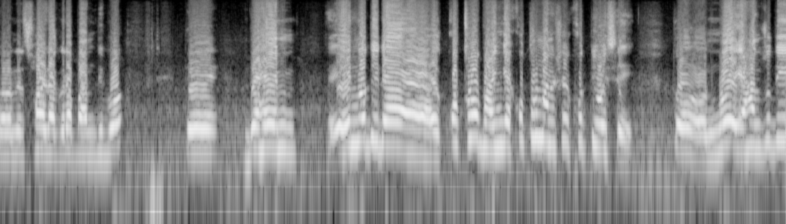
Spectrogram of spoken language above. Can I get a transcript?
ধরনের ছয়টা করে বান দিব। তে দেখেন, এই নদীটা কত ভাঙ্গা, কত মানুষের ক্ষতি হয়েছে তো এখন যদি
